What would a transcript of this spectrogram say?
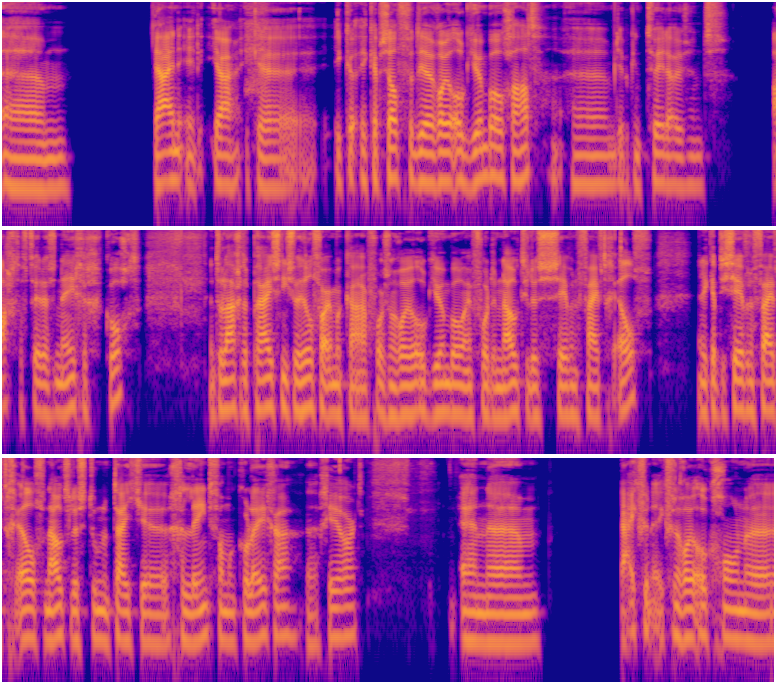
Um, Ja, en, eh, ja ik, eh, ik, ik heb zelf de Royal Oak Jumbo gehad. Ehm, die heb ik in 2008 of 2009 gekocht. En toen lagen de prijzen niet zo heel ver in elkaar voor zo'n Royal Oak Jumbo en voor de Nautilus 5711. En ik heb die 5711 Nautilus toen een tijdje geleend van mijn collega eh, Gerard. En ehm, ja, ik vind, ik vind Royal ook gewoon, eh,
